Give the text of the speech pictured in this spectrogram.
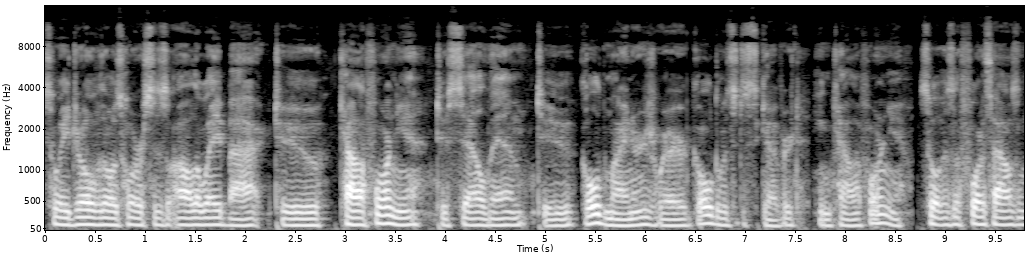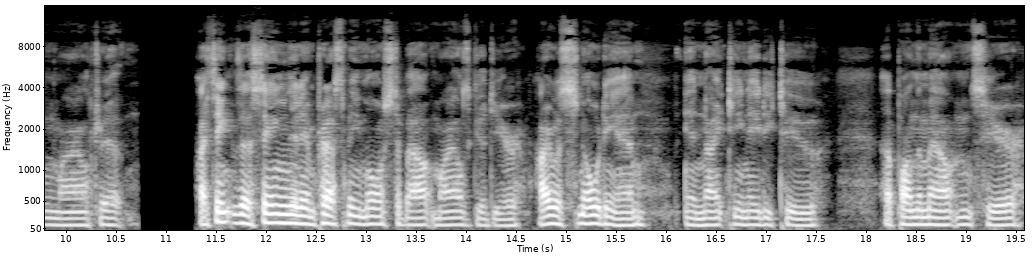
So he drove those horses all the way back to California to sell them to gold miners where gold was discovered in California. So it was a 4,000 mile trip. I think the thing that impressed me most about Miles Goodyear, I was snowed in in 1982 up on the mountains here,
